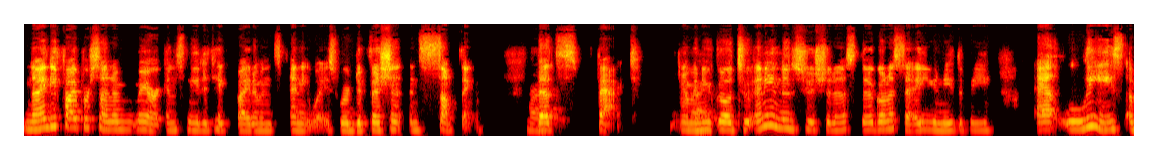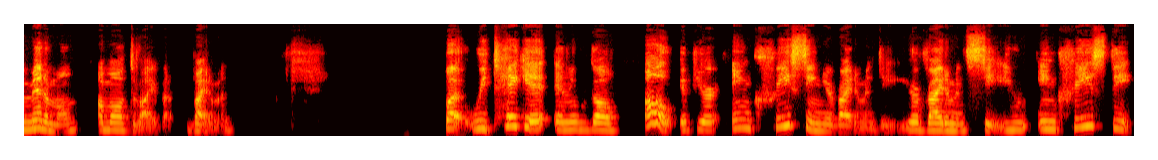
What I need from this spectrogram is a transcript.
95% of Americans need to take vitamins anyways. We're deficient in something. Right. That's fact. I mean, you go to any nutritionist, they're going to say you need to be at least a minimum a multivitamin. But we take it and we go, oh, if you're increasing your vitamin D, your vitamin C, you increase the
